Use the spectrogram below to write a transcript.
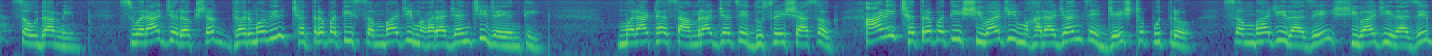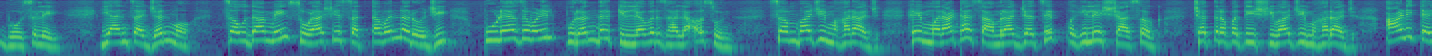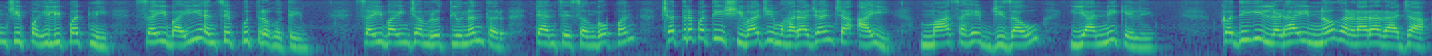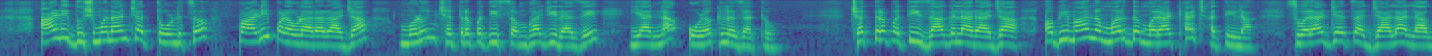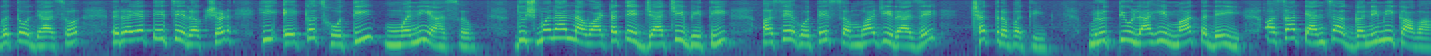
चौदा मे. स्वराज्य रक्षक धर्मवीर छत्रपती संभाजी महाराजांची जयंती. मराठा साम्राज्याचे दुसरे शासक आणि छत्रपती शिवाजी महाराजांचे ज्येष्ठ पुत्र संभाजीराजे शिवाजीराजे भोसले यांचा जन्म चौदा मे सोळाशे सत्तावन्न रोजी पुण्याजवळील पुरंदर किल्ल्यावर झाला असून संभाजी महाराज हे मराठा साम्राज्याचे पहिले शासक छत्रपती शिवाजी महाराज आणि त्यांची पहिली पत्नी सईबाई यांचे पुत्र होते. सईबाईंच्या मृत्यूनंतर त्यांचे संगोपन छत्रपती शिवाजी महाराजांच्या आई मासाहेब जिजाऊ यांनी केले. कधीही लढाई न करणारा राजा आणि दुश्मनांच्या तोंडचं पाणी पळवणारा राजा म्हणून छत्रपती संभाजीराजे यांना ओळखलं जातं. छत्रपती जागला राजा अभिमान मर्द मराठ्या छातीला. स्वराज्याचा ज्याला लागतो ध्यास रयतेचे रक्षण ही एकच होती मनी आस. दुश्मनांना वाटते ज्याची भीती असे होते संभाजीराजे छत्रपती. मृत्यूलाही मात देई असा त्यांचा गनिमी कावा.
